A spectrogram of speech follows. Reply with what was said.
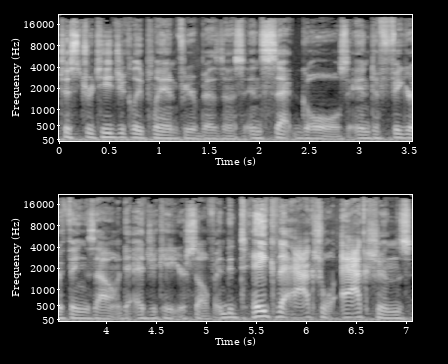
to strategically plan for your business and set goals and to figure things out and to educate yourself and to take the actual actions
